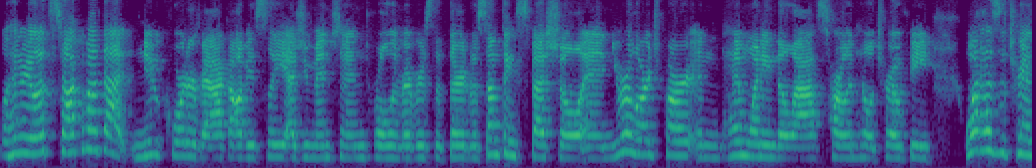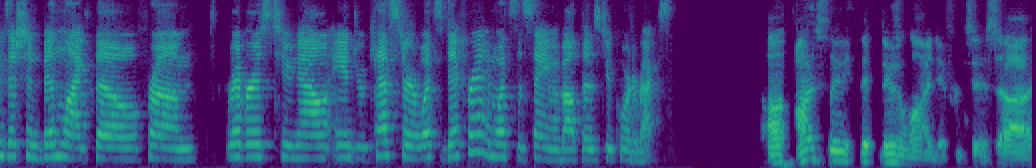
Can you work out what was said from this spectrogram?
well, Henry, let's talk about that new quarterback. Obviously, as you mentioned, Roland Rivers III was something special, and you were a large part in him winning the last Harlan Hill Trophy. What has the transition been like, though, from Rivers to now Andrew Kester? What's different and what's the same about those two quarterbacks? Uh, honestly, th- there's a lot of differences. Uh,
